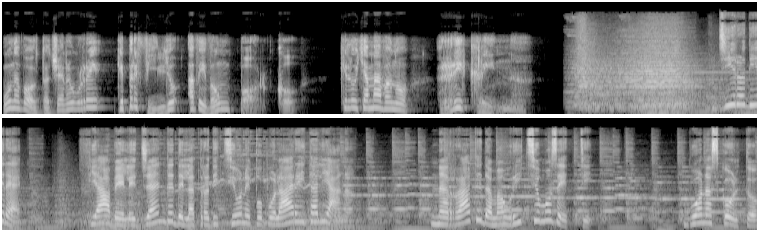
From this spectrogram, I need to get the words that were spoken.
Una volta c'era un re che per figlio aveva un porco, che lo chiamavano Re Crin. Giro di Re. Fiabe e leggende della tradizione popolare italiana. Narrate da Maurizio Mosetti. Buon ascolto.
